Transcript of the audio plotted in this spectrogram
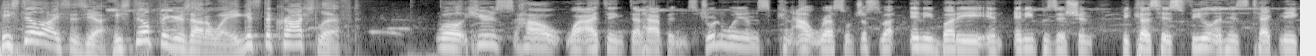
he still ices you. He still figures out a way. He gets the crotch lift. Well, here's how why I think that happens. Jordan Williams can out wrestle just about anybody in any position because his feel and his technique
